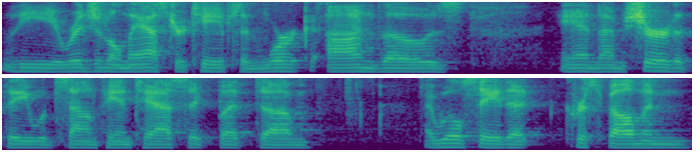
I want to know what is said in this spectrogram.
the original master tapes and work on those and I'm sure that they would sound fantastic. But um, I will say that Chris Bellman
